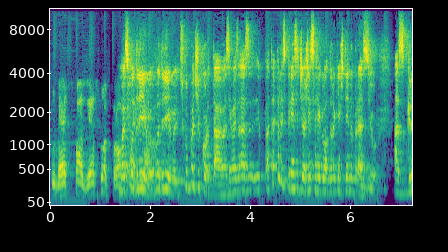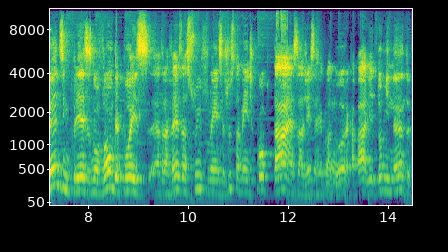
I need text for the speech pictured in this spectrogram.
pudesse fazer a sua própria. Mas, Rodrigo, Rodrigo, desculpa te cortar, mas, mas as, até pela experiência de agência reguladora que a gente tem no Brasil, as grandes empresas não vão depois, através da sua influência, justamente cooptar essa agência reguladora, é. acabar ali dominando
